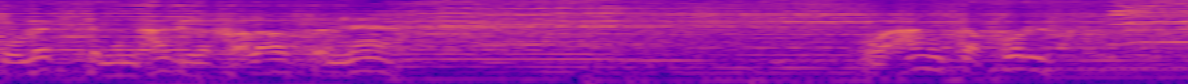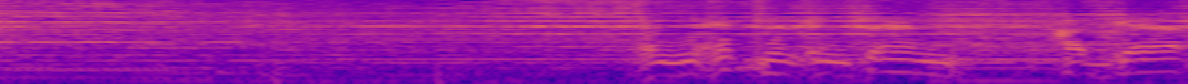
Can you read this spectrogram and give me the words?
صلبت من أجل خلاص الناس وأنت قلت أن ابن الإنسان قد جاء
